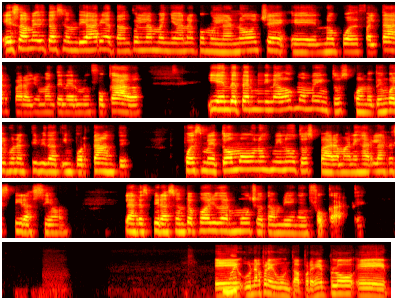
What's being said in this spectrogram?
esa meditación diaria, tanto en la mañana como en la noche, eh, no puede faltar para yo mantenerme enfocada. Y en determinados momentos, cuando tengo alguna actividad importante, pues me tomo unos minutos para manejar la respiración la respiración te puede ayudar mucho también a enfocarte. Eh, una pregunta, por ejemplo, eh,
